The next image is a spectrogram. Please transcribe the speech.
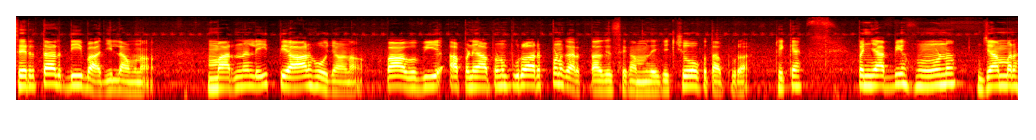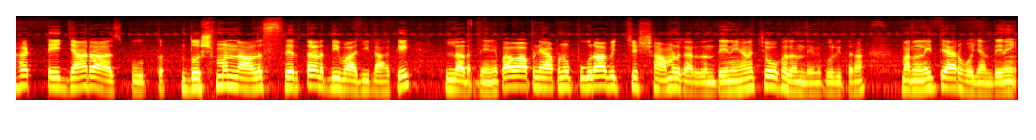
ਸਿਰ ਧੜ ਦੀ ਬਾਜੀ ਲਾਉਣਾ, ਮਰਨ ਲਈ ਤਿਆਰ ਹੋ ਜਾਣਾ, ਭਾਵ ਵੀ ਆਪਣੇ ਆਪ ਨੂੰ ਪੂਰਾ ਅਰਪਣ ਕਰਤਾ ਕਿਸੇ ਕੰਮ ਦੇ ਵਿੱਚ ਝੋਕਤਾ ਪੂਰਾ, ਠੀਕ ਹੈ? ਪੰਜਾਬੀ ਹੋਣ ਜਾਂ ਮਰਹੱਟੇ ਜਾਂ ਰਾਜਪੂਤ, ਦੁਸ਼ਮਣ ਨਾਲ ਸਿਰ ਧੜ ਦੀ ਬਾਜੀ ਲਾ ਕੇ ਲੜਦੇ ਨੇ, ਭਾਵ ਆਪਣੇ ਆਪ ਨੂੰ ਪੂਰਾ ਵਿੱਚ ਸ਼ਾਮਲ ਕਰ ਦਿੰਦੇ ਨੇ, ਹਨਾ ਝੋਕ ਦਿੰਦੇ ਨੇ ਪੂਰੀ ਤਰ੍ਹਾਂ, ਮਰਨ ਲਈ ਤਿਆਰ ਹੋ ਜਾਂਦੇ ਨੇ।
